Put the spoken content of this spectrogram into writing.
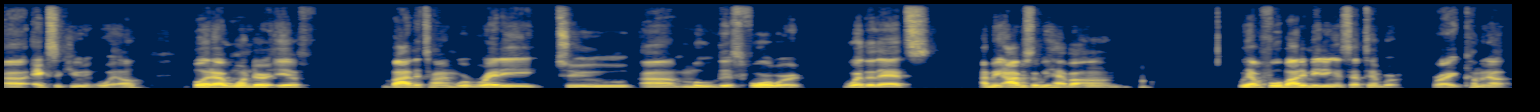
uh executing well. But i wonder if by the time we're ready to um, move this forward, whether that's, I mean, obviously we have a um, we have a full body meeting in September, right, coming up.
